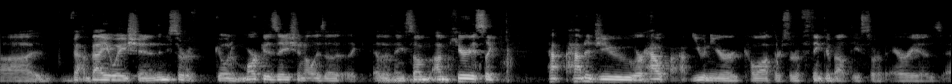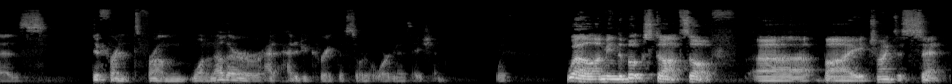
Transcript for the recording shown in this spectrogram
uh, valuation, and then you sort of go into marketization, all these other like other things. So I'm, I'm curious, like, how, how did you, or how, how you and your co-author sort of think about these sort of areas as different from one another, or how, how did you create this sort of organization? With Well, I mean, the book starts off uh, by trying to set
